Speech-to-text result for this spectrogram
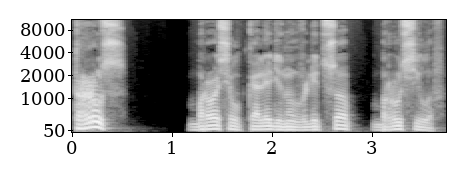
Трус! — бросил Каледину в лицо Брусилов.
